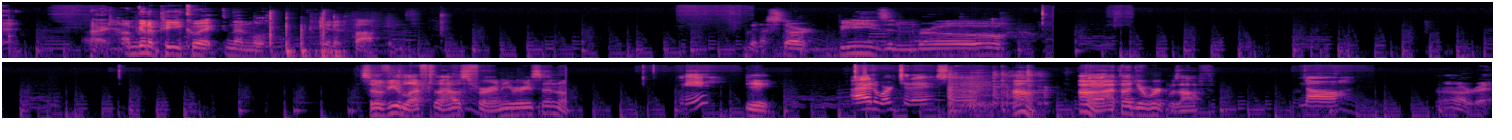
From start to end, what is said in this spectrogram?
Alright, I'm gonna pee quick and then we'll get it popping. I'm gonna start beesing, bro. So have you left the house for any reason? Or... Me? Yeah. I had to work today, so Oh. Oh, Yeah. I thought your work was off. no. Alright.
